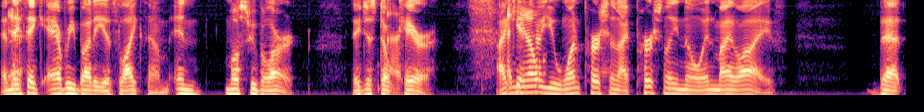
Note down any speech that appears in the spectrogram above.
and they think everybody is like them, and most people aren't. They just don't No. care. I And can't you know- tell you one person I personally know in my life that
